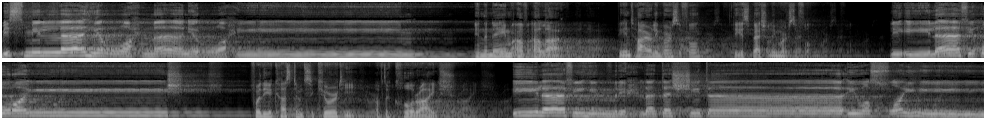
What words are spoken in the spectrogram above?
بسم الله الرحمن الرحيم In the name of Allah, the entirely merciful, the especially merciful. لإيلاف قريش For the accustomed security of the Quraysh, إيلافهم رحلة الشتاء والصيف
